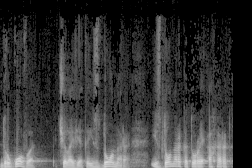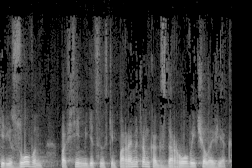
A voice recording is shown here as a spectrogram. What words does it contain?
другого человека, из донора, из донора, который охарактеризован по всем медицинским параметрам как здоровый человек.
